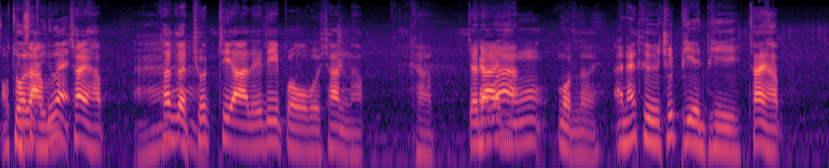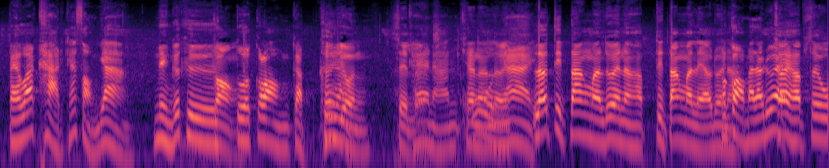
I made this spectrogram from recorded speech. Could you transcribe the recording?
เอาถุงใส่ด้วยใช่ครับอ่ถ้าเกิดชุด TR Ready Pro Version ครับครับจะได้แปลว่าทั้งหมดเลย อันนั้นคือชุด PNP ใช่ครับ แปลว่าขาดแค่ 2 อย่างหนึ่งก็คือกล่อง ตัวกล่องกับเครื่องยนต์เสร็จเลยแค่นั้นแค่นั้นโอ้เลยง่าย แล้วติดตั้งมาด้วยนะครับ ติดตั้งมาแล้วด้วยประกอบมาแล้วด้วยใช่ครับเซอร์โว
